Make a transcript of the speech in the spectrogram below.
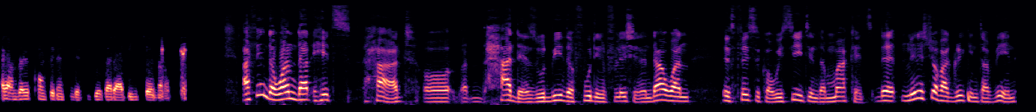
I am very confident in the figures that are being shown now. I think the one that hits hard or hardest would be the food inflation, and that one is physical. We see it in the markets. The Ministry of Agri intervened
